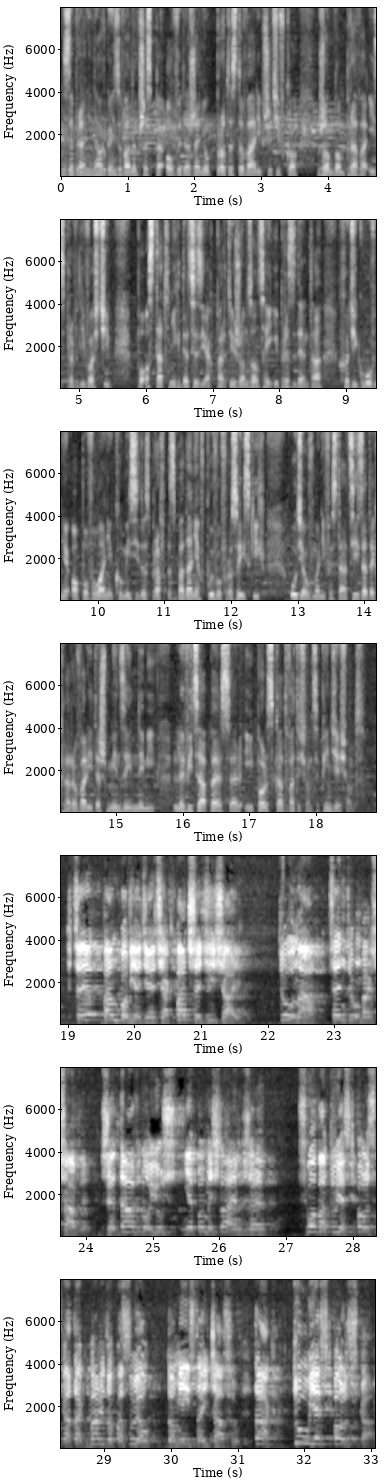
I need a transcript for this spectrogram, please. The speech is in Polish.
Zebrani na organizowanym przez PO wydarzeniu protestowali przeciwko rządom Prawa i Sprawiedliwości. Po ostatnich decyzjach partii rządzącej i prezydenta chodzi głównie o powołanie komisji do spraw zbadania wpływów rosyjskich. Udział w manifestacji zadeklarowali też m.in. Lewica, PSL i Polska 2050. Chcę Wam powiedzieć, jak patrzę dzisiaj tu na centrum Warszawy, że dawno już nie pomyślałem, że słowa tu jest Polska tak bardzo pasują do miejsca i czasu. Tak, tu jest Polska.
